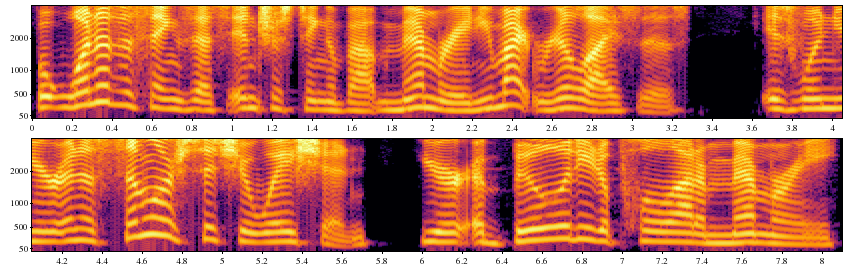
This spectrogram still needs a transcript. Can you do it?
But one of the things that's interesting about memory, and you might realize this, is when you're in a similar situation, your ability to pull out a memory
